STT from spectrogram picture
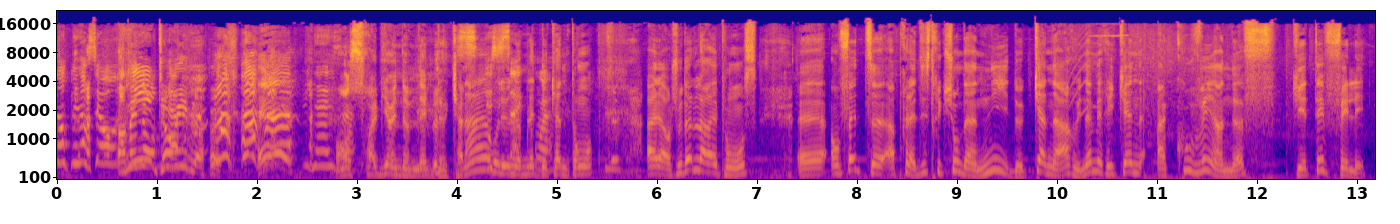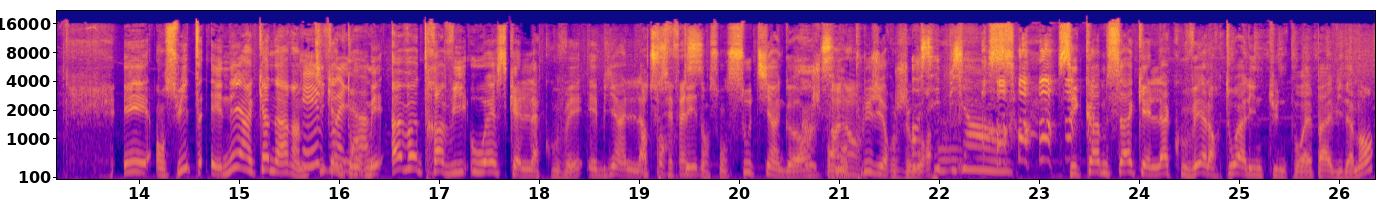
non, mais non, c'est horrible Ah mais non, t'es horrible punaise. On se ferait bien une omelette de canard ou C'est une ça, omelette quoi. de caneton Alors, je vous donne la réponse. Euh, en fait, après la destruction d'un nid de canard, une américaine a couvé un œuf qui était fêlé. Et ensuite est né un canard, un Et petit voilà. caneton. Mais à votre avis, où est-ce qu'elle l'a couvé? Eh bien, elle l'a ses porté fesses. dans son soutien-gorge Ah pendant non. plusieurs Oh, jours. c'est bien. C'est comme ça qu'elle l'a couvé. Alors toi, Aline, tu ne pourrais pas évidemment.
